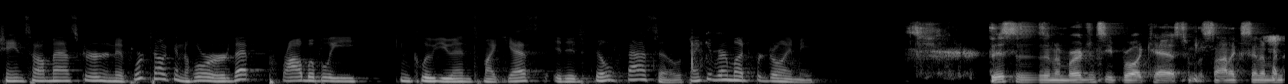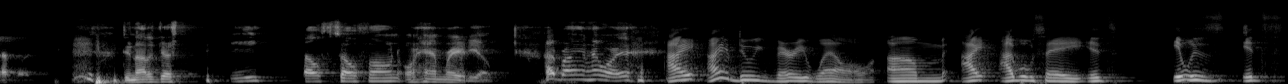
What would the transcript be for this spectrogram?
Chainsaw Massacre. And if we're talking horror, that probably can clue you into my guest. It is Phil Faso. Thank you very much for joining me. This is an emergency broadcast from the Sonic Cinema Network. Do not adjust cell, cell phone or ham radio. Hi Brian, how are you? I I am doing very well. Um I I will say it's it was it's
